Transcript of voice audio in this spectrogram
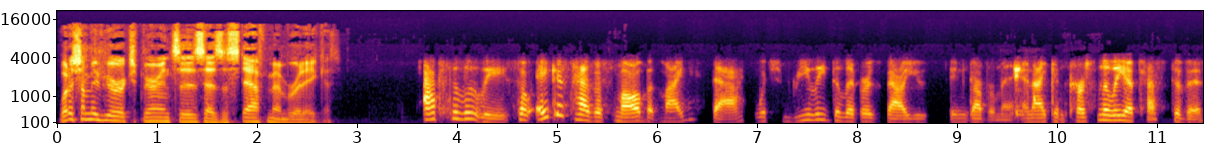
What are some of your experiences as a staff member at ACUS? Absolutely. So ACUS has a small but mighty staff, which really delivers value in government. And I can personally attest to this,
